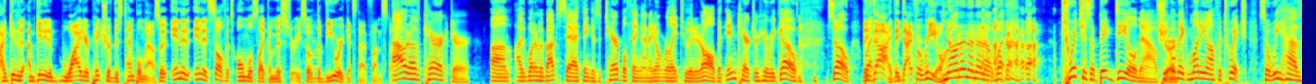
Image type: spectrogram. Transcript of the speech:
I get it. I'm getting a wider picture of this temple now. So in it in itself, it's almost like a mystery. So the viewer gets that fun stuff. out of character. Um, I, what I'm about to say, I think, is a terrible thing, and I don't relate to it at all. But in character, here we go. So they but- die. They die for real. No, no, no, no, no. But uh, Twitch is a big deal now. Sure. People make money off of Twitch. So we have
